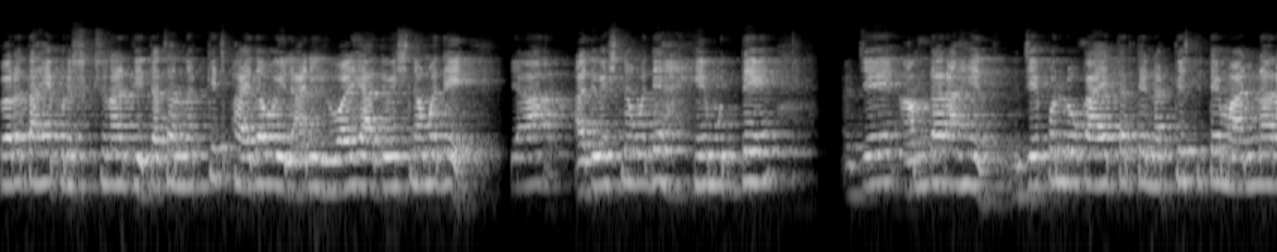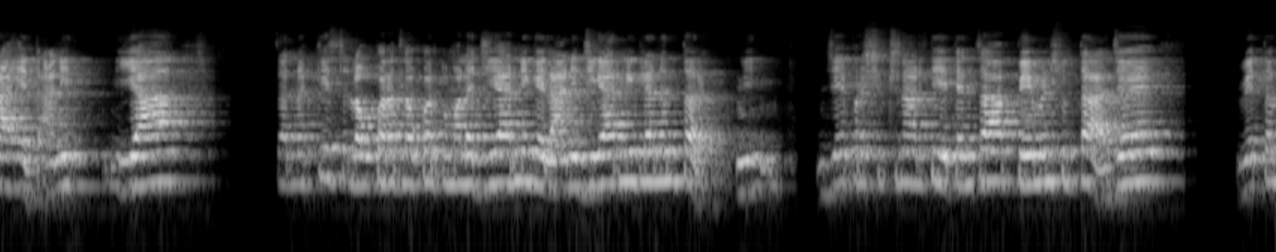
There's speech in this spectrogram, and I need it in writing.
करत आहे प्रशिक्षणार्थी त्याचा नक्कीच फायदा होईल. आणि हिवाळी अधिवेशनामध्ये या अधिवेशनामध्ये हे मुद्दे जे आमदार आहेत जे पण लोक आहेत तर ते नक्कीच तिथे मांडणार आहेत. आणि या तर नक्कीच लवकरात लवकर तुम्हाला जी आर निघेल. आणि जी आर निघाल्यानंतर जे प्रशिक्षणार्थी त्यांचा पेमेंट सुद्धा जे वेतन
